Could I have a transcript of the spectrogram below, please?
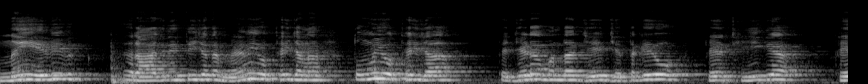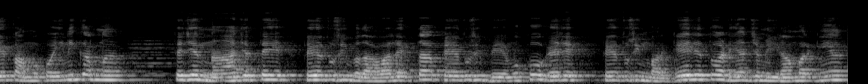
ਨਹੀਂ, ਇਹ ਵੀ ਵਿਕ- ਰਾਜਨੀਤੀ 'ਚ ਤਾਂ ਮੈਂ ਵੀ ਉੱਥੇ ਹੀ ਜਾਣਾ, ਤੂੰ ਵੀ ਉੱਥੇ ਹੀ ਜਾ। ਤੇ ਜਿਹੜਾ ਬੰਦਾ ਜੇ ਜਿੱਤ ਗਏ ਉਹ ਫਿਰ ਠੀਕ ਆ, ਫਿਰ ਕੰਮ ਕੋਈ ਨਹੀਂ ਕਰਨਾ। ਤੇ ਜੇ ਨਾ ਜਿੱਤੇ, ਫਿਰ ਤੁਸੀਂ ਬਦਾਵਾ ਲਿਖਤਾ, ਫਿਰ ਤੁਸੀਂ ਬੇਮੁਖ ਹੋ ਗਏ ਜੇ, ਫਿਰ ਤੁਸੀਂ ਮਰ ਗਏ ਜੇ, ਤੁਹਾਡੀਆਂ ਜ਼ਮੀਰਾਂ ਮਰ ਗਈਆਂ।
